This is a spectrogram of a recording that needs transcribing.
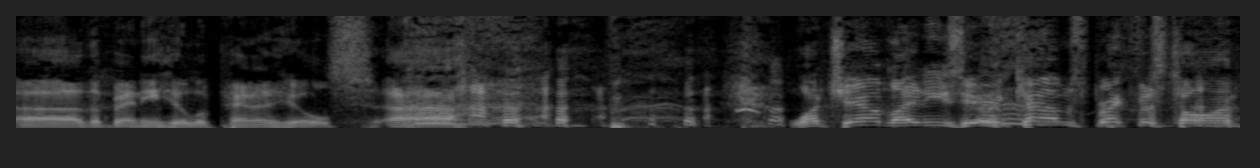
uh, the Benny Hill of Pennant Hills. Uh, watch out, ladies. Here it comes. Breakfast time.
